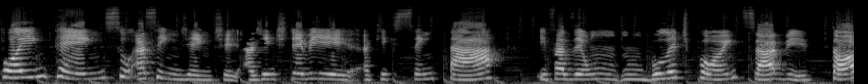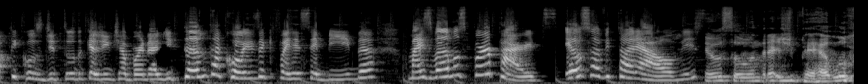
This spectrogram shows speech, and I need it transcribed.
Foi intenso. Assim, gente, a gente teve aqui que sentar e fazer um, um, bullet point, sabe? Tópicos de tudo que a gente abordar, de tanta coisa que foi recebida. Mas vamos por partes. Eu sou a Vitória Alves. Eu sou o André de Belo.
